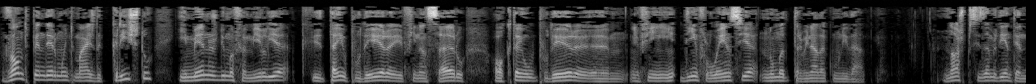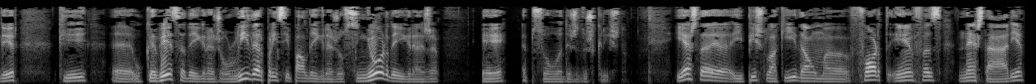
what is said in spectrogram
Vão depender muito mais de Cristo e menos de uma família que tem o poder financeiro ou que tem o poder, eh, enfim, de influência numa determinada comunidade. Nós precisamos de entender que uh, o cabeça da igreja, o líder principal da igreja, o senhor da igreja, é a pessoa de Jesus Cristo. E esta epístola aqui dá uma forte ênfase nesta área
